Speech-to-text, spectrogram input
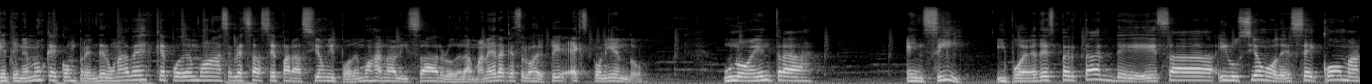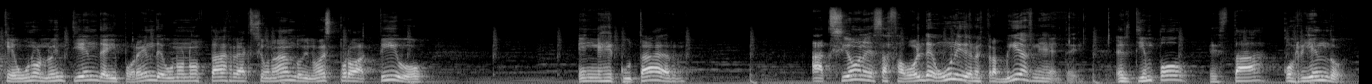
que tenemos que comprender. Una vez que podemos hacer esa separación y podemos analizarlo de la manera que se los estoy exponiendo, uno entra en sí y puede despertar de esa ilusión o de ese coma que uno no entiende y por ende uno no está reaccionando y no es proactivo en ejecutar acciones a favor de uno y de nuestras vidas, mi gente. El tiempo está corriendo.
